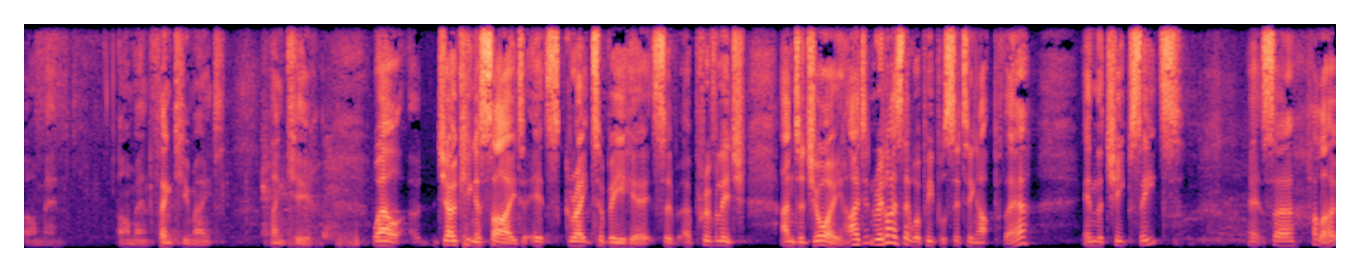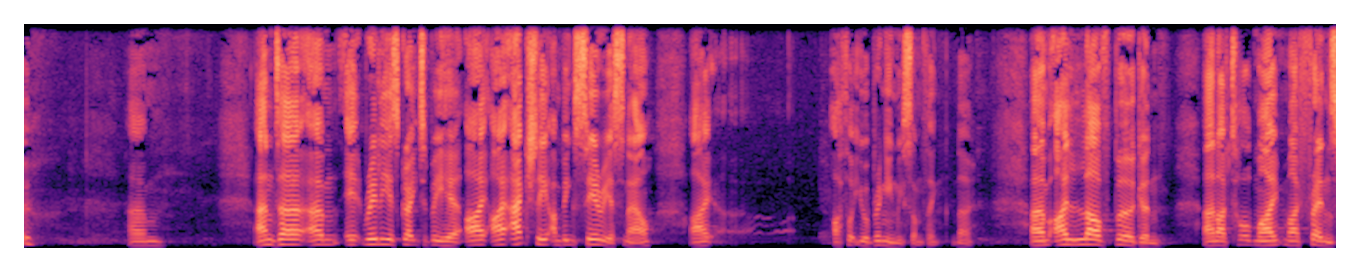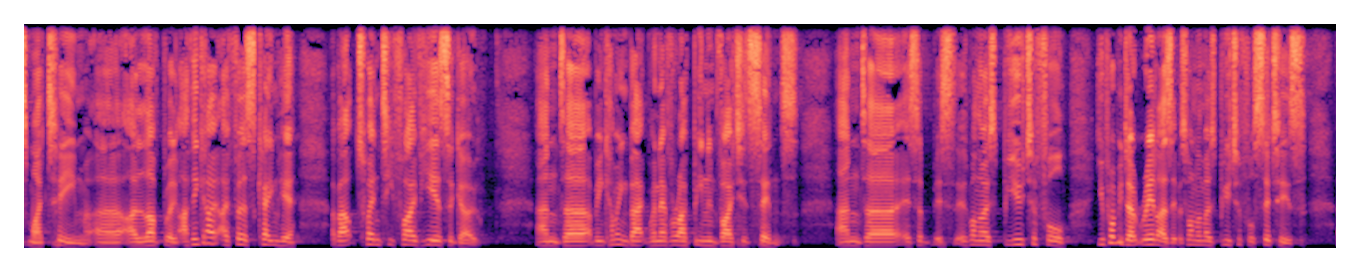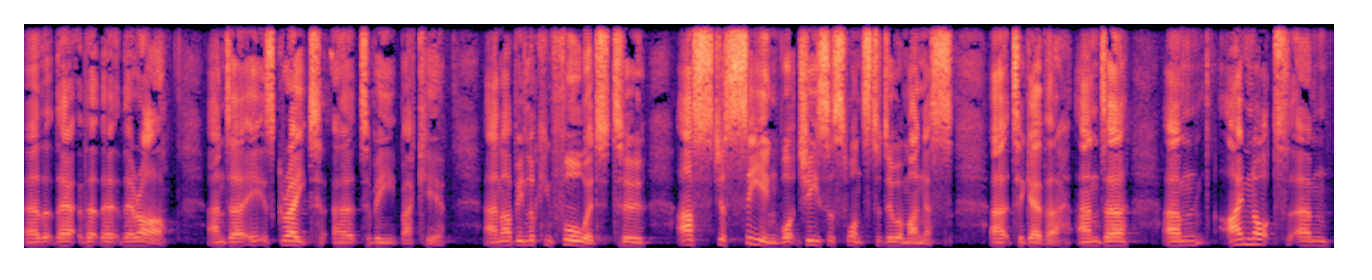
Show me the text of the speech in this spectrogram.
Amen. Amen. Thank you, mate. Thank you. Well, joking aside, it's great to be here. It's a, a privilege and a joy. I didn't realize there were people sitting up there in the cheap seats. It's uh, hello. Um, and uh, um, it really is great to be here. I, I actually, I'm being serious now. I, I thought you were bringing me something. No. Um, I love Bergen. And I've told my, my friends, my team, uh, I love Bergen. I think I, I, first came here about 25 years ago. And uh, I've been coming back whenever I've been invited since. And uh, it's, a, it's, it's, one of the most beautiful, you probably don't realize it, but it's one of the most beautiful cities uh, that, there, that there, there are. And uh, it is great uh, to be back here. And I've been looking forward to us just seeing what Jesus wants to do among us uh, together. And uh, um, I'm not, um,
